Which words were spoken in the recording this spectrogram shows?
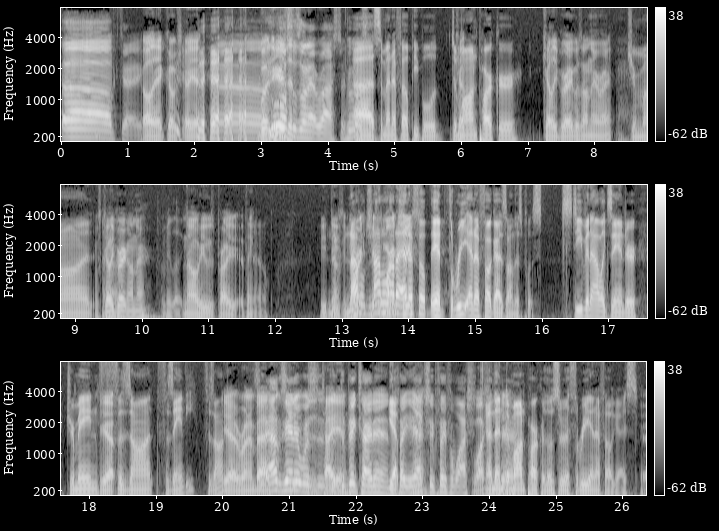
Uh, okay. Oh, the head coach. Oh yeah. Uh, But who here's else the- was on that roster? Who Uh, else? some NFL people: Damon Parker, Kelly Gregg was on there, right? Jermon. Was Kelly uh, Gregg on there? Let me look. No, he was probably. I think No. he, No, he's- not Martin not a lot Martin of Chase? NFL. They had three NFL guys on this list: Stephen Alexander, Jermaine Yeah. Fazan, Fazandi, Fazan, Yeah, running So back. Alexander He was the, tight the, end. big tight end. Yep. Play, he Yeah. actually played for Washington. Washington. and then Yeah. Damon Parker. Those are the three NFL guys. Yeah,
